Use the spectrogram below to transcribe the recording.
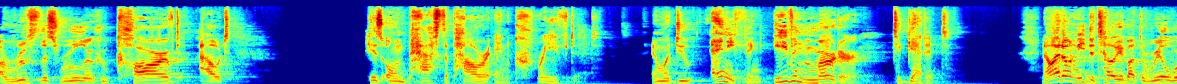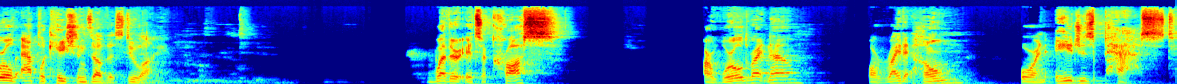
a ruthless ruler who carved out his own path to power and craved it and would do anything, even murder, to get it. Now, I don't need to tell you about the real world applications of this, do I? Whether it's across our world right now, or right at home, or in ages past.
